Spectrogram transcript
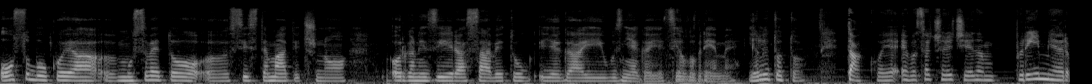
osobu koja mu sve to e, sistematično organizira, savjetuje ga i uz njega je cijelo vrijeme. Je li to to? Tako je. Evo sad ću reći jedan primjer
